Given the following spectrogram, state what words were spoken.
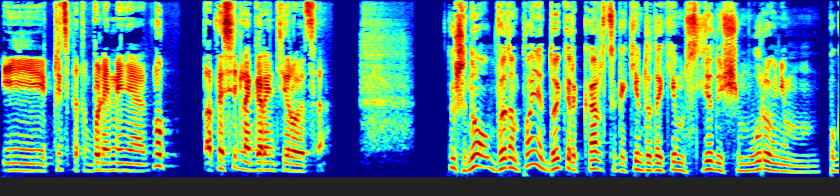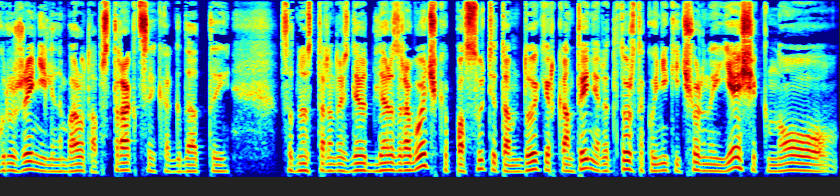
И, в принципе, это более-менее, ну, относительно гарантируется. Слушай, ну в этом плане докер кажется каким-то таким следующим уровнем погружения или наоборот абстракции, когда ты, с одной стороны, то есть для, для разработчика, по сути, там докер, контейнер, это тоже такой некий черный ящик, но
